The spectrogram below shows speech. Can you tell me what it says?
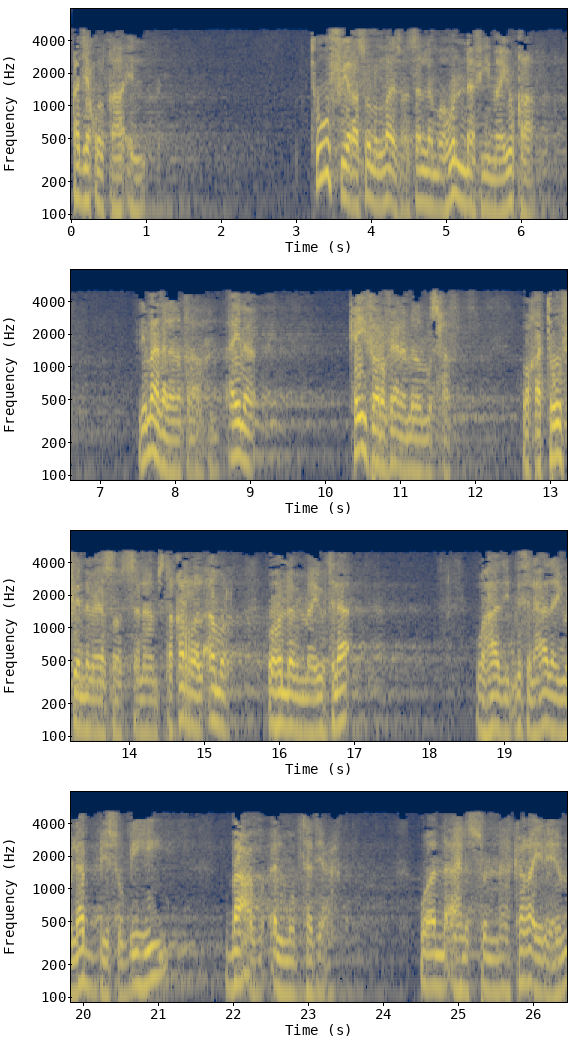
قد يقول قائل توفي رسول الله صلى الله عليه وسلم وهن فيما يقرأ. لماذا لا نقرأهن؟ أين؟ كيف رفعنا من المصحف؟ وقد توفي النبي عليه الصلاة والسلام. استقر الأمر وهن مما يتلى. وهذه مثل هذا يلبس به بعض المبتدعة. وأن أهل السنة كغيرهم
